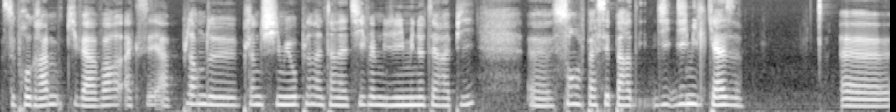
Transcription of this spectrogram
Euh, ce programme qui va avoir accès à plein de, plein de chimio, plein d'alternatives, même de l'immunothérapie, euh, sans passer par 10, 000 cases. Euh,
